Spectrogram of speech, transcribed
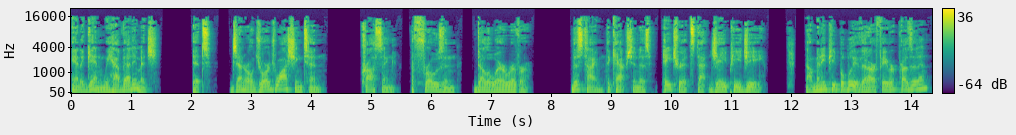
And again, we have that image. It's General George Washington crossing the frozen Delaware River. This time, the caption is patriots.jpg. Now, many people believe that our favorite president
